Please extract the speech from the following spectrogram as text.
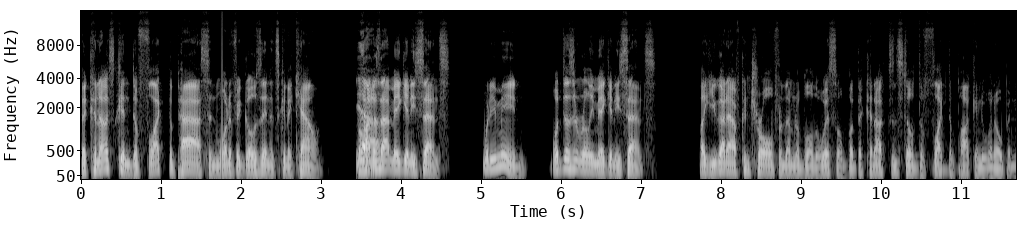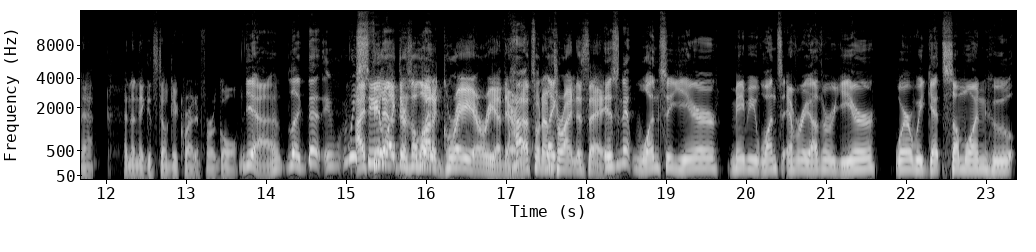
the Canucks can deflect the pass, and what if it goes in? It's going to count. So how does that make any sense? What do you mean? What doesn't really make any sense? Like you got to have control for them to blow the whistle, but the Canucks can still deflect the puck into an open net, and then they could still get credit for a goal. Yeah, like that. We I feel like there's a lot like, of gray area there. how- That's what I'm like, trying to say. Isn't it once a year, maybe once every other year, where we get someone who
